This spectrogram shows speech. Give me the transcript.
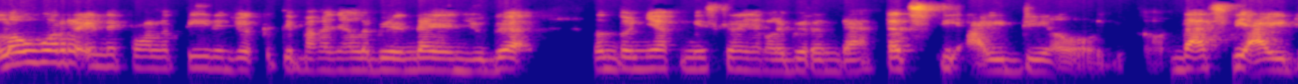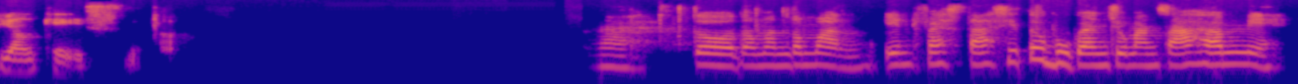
lower inequality dan juga ketimpangan yang lebih rendah dan juga tentunya kemiskinan yang lebih rendah. That's the ideal gitu. That's the ideal case gitu. Nah, tuh teman-teman, investasi tuh bukan cuma saham nih.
